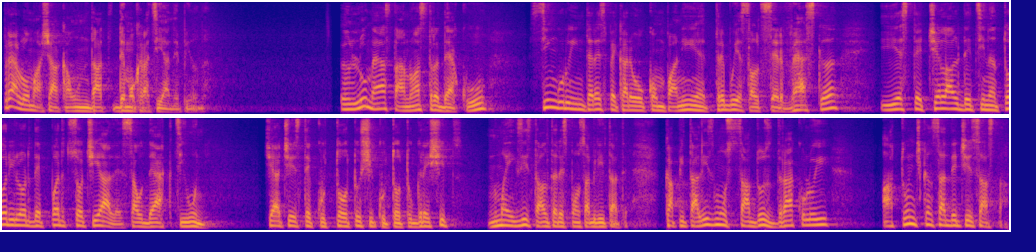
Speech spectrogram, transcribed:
Prea luăm așa ca un dat democrația, de pildă. În lumea asta a noastră de acum, singurul interes pe care o companie trebuie să-l servească este cel al deținătorilor de părți sociale sau de acțiuni ceea ce este cu totul și cu totul greșit. Nu mai există altă responsabilitate. Capitalismul s-a dus dracului atunci când s-a decis asta.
